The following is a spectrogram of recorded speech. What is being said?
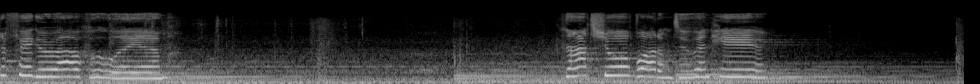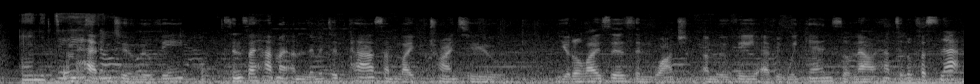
to figure out who I am. Not sure what I'm doing here. And I'm heading to a movie. Since I have my unlimited pass, I'm like trying to utilize this and watch a movie every weekend. So now I have to look for snack.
